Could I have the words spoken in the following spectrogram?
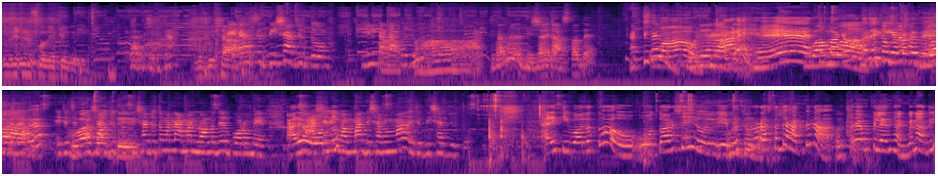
যেটা দিশা। এটা হচ্ছে দিশার জুতো। হিলটা দেখো দিশাই হ্যাঁ মনে হয় মানে আমার ননদের বড় মেয়ের আরে আরে ও আসেনি মাম্মা দিশা মাম্মা এই যে দিশার জুতো। আরে কি বলো তো ও তো আর সেই এমনি রাস্তাতে হাঁটবে না? প্লেন থাকবে না দি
